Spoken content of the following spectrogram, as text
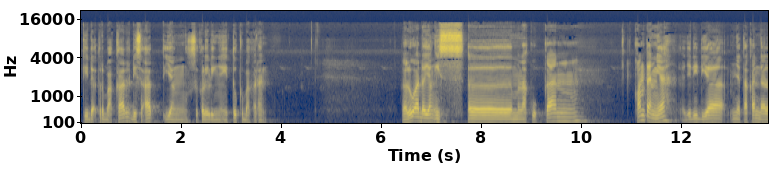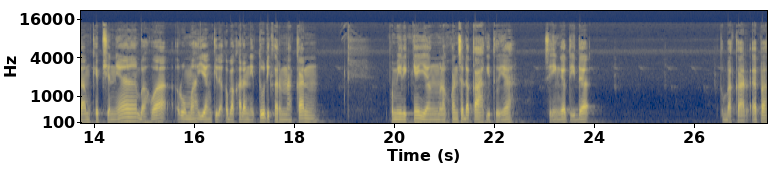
tidak terbakar di saat yang sekelilingnya itu kebakaran. Lalu ada yang is e, melakukan konten ya. Jadi dia menyatakan dalam captionnya bahwa rumah yang tidak kebakaran itu dikarenakan pemiliknya yang melakukan sedekah gitu ya sehingga tidak kebakar apa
